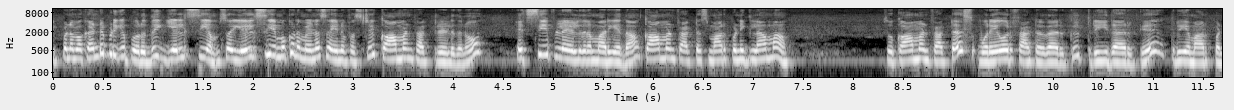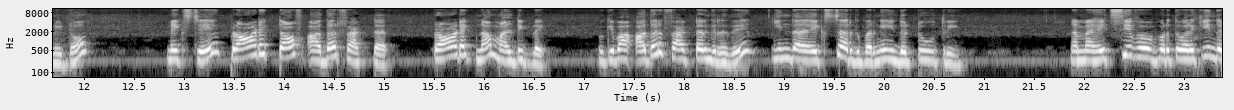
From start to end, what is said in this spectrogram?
இப்போ நம்ம கண்டுபிடிக்க போகிறது எல்சிஎம் ஸோ எல்சிஎம்முக்கு நம்ம என்ன செய்யணும் ஃபஸ்ட்டு காமன் ஃபேக்டர் எழுதணும். ஹெச்சிஎஃப்ல எழுதுகிற மாதிரியே தான். காமன் ஃபேக்டர்ஸ் மார்க் பண்ணிக்கலாமா? ஸோ காமன் ஃபேக்டர்ஸ் ஒரே ஒரு ஃபேக்டர் தான் இருக்குது த்ரீ தான் இருக்குது த்ரீயை மார்க் பண்ணிட்டோம். Next product of other factor ப்ராடக்ட்னா மல்டிப்ளை ஓகேவா அதர் ஃபேக்டருங்கிறது இந்த எக்ஸ்ட்ரா இருக்குது பாருங்கள் இந்த டூ த்ரீ நம்ம ஹெச்சிஎஃப் பொறுத்த வரைக்கும் இந்த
